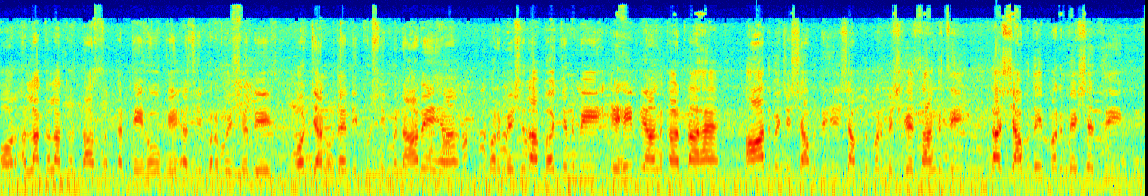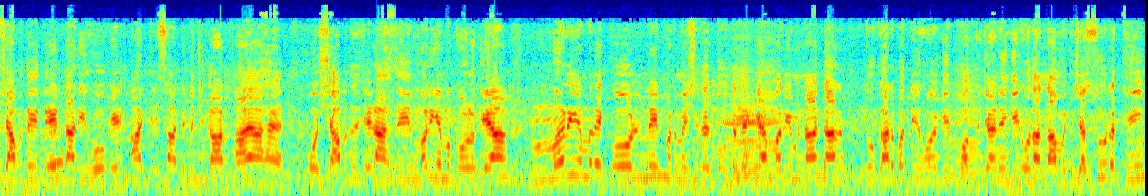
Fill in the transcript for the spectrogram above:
ਔਰ ਅਲੱਗ-ਅਲੱਗ ਦਾਸ ਇਕੱਠੇ ਹੋ ਕੇ ਅਸੀਂ ਪਰਮੇਸ਼ਰ ਦੇ ਔਰ ਜਨਮ ਦਿਨ ਦੀ ਖੁਸ਼ੀ ਮਨਾ ਰਹੇ ਹਾਂ। ਪਰਮੇਸ਼ਰ ਦਾ ਵਚਨ ਵੀ ਇਹੀ ਬਿਆਨ ਕਰਦਾ ਹੈ। ਆਦ ਵਿੱਚ ਸ਼ਬਦ ਹੀ ਸ਼ਬਦ ਪਰਮੇਸ਼ਰ ਦੇ ਸੰਗ ਸੀ। ਤਾਂ ਸ਼ਬਦ ਹੀ ਪਰਮੇਸ਼ਰ ਸੀ। ਸ਼ਬਦ ਹੀ ਦੇਹਧਾਰੀ ਹੋ ਕੇ ਅੱਜ ਸਾਡੇ ਵਿਚਕਾਰ ਆਇਆ ਹੈ। ਉਹ ਸ਼ਬਦ ਜਿਹੜਾ ਸੀ, ਮਰੀਮ ਕੋਲ ਗਿਆ। ਮਰੀਮ ਦੇ ਕੋਲ ਨੇ ਪਰਮੇਸ਼ਰ ਦੇ ਦੂਤ ਨੇ ਕਿਹਾ, ਮਰੀਮ, ਨਾ ਡਰ। ਤੂੰ ਗਰਭਵਤੀ ਹੋਏਗੀ, ਪੁੱਤ ਜਾਣੇਗੀ। ਉਹਦਾ ਨਾਮ ਯਸੂ ਰੱਖੀ।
